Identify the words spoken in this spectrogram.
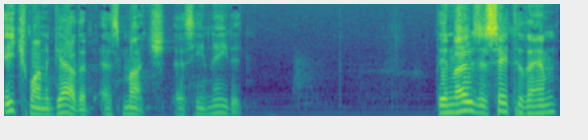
Each one gathered as much as he needed. Then Moses said to them,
